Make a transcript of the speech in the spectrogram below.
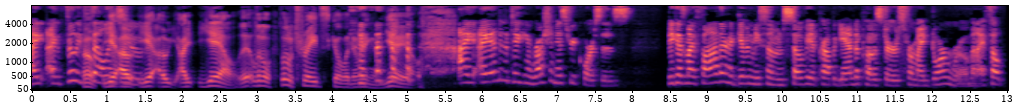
I, I really oh, fell yeah, into oh, yeah, oh, I, Yale, a little little trade skill in New England. Yale. I, I ended up taking Russian history courses because my father had given me some Soviet propaganda posters for my dorm room, and I felt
